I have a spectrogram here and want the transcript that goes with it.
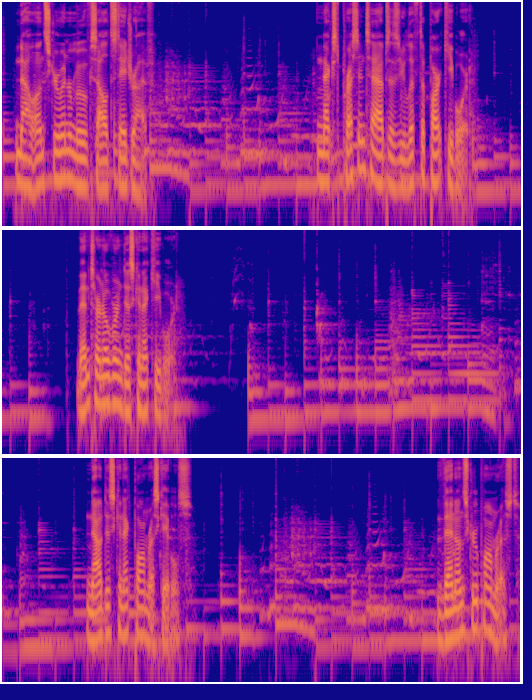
Now unscrew and remove solid state drive. Next, press in tabs as you lift apart keyboard. Then turn over and disconnect keyboard. Now disconnect palm rest cables. Then unscrew palm rest.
